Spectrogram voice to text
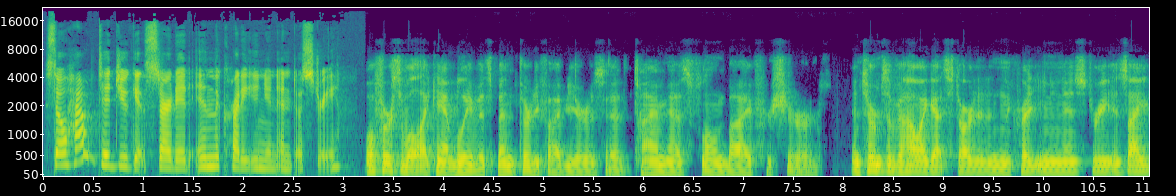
So, how did you get started in the credit union industry? Well, first of all, I can't believe it's been 35 years. Uh, time has flown by for sure in terms of how I got started in the credit union industry is I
